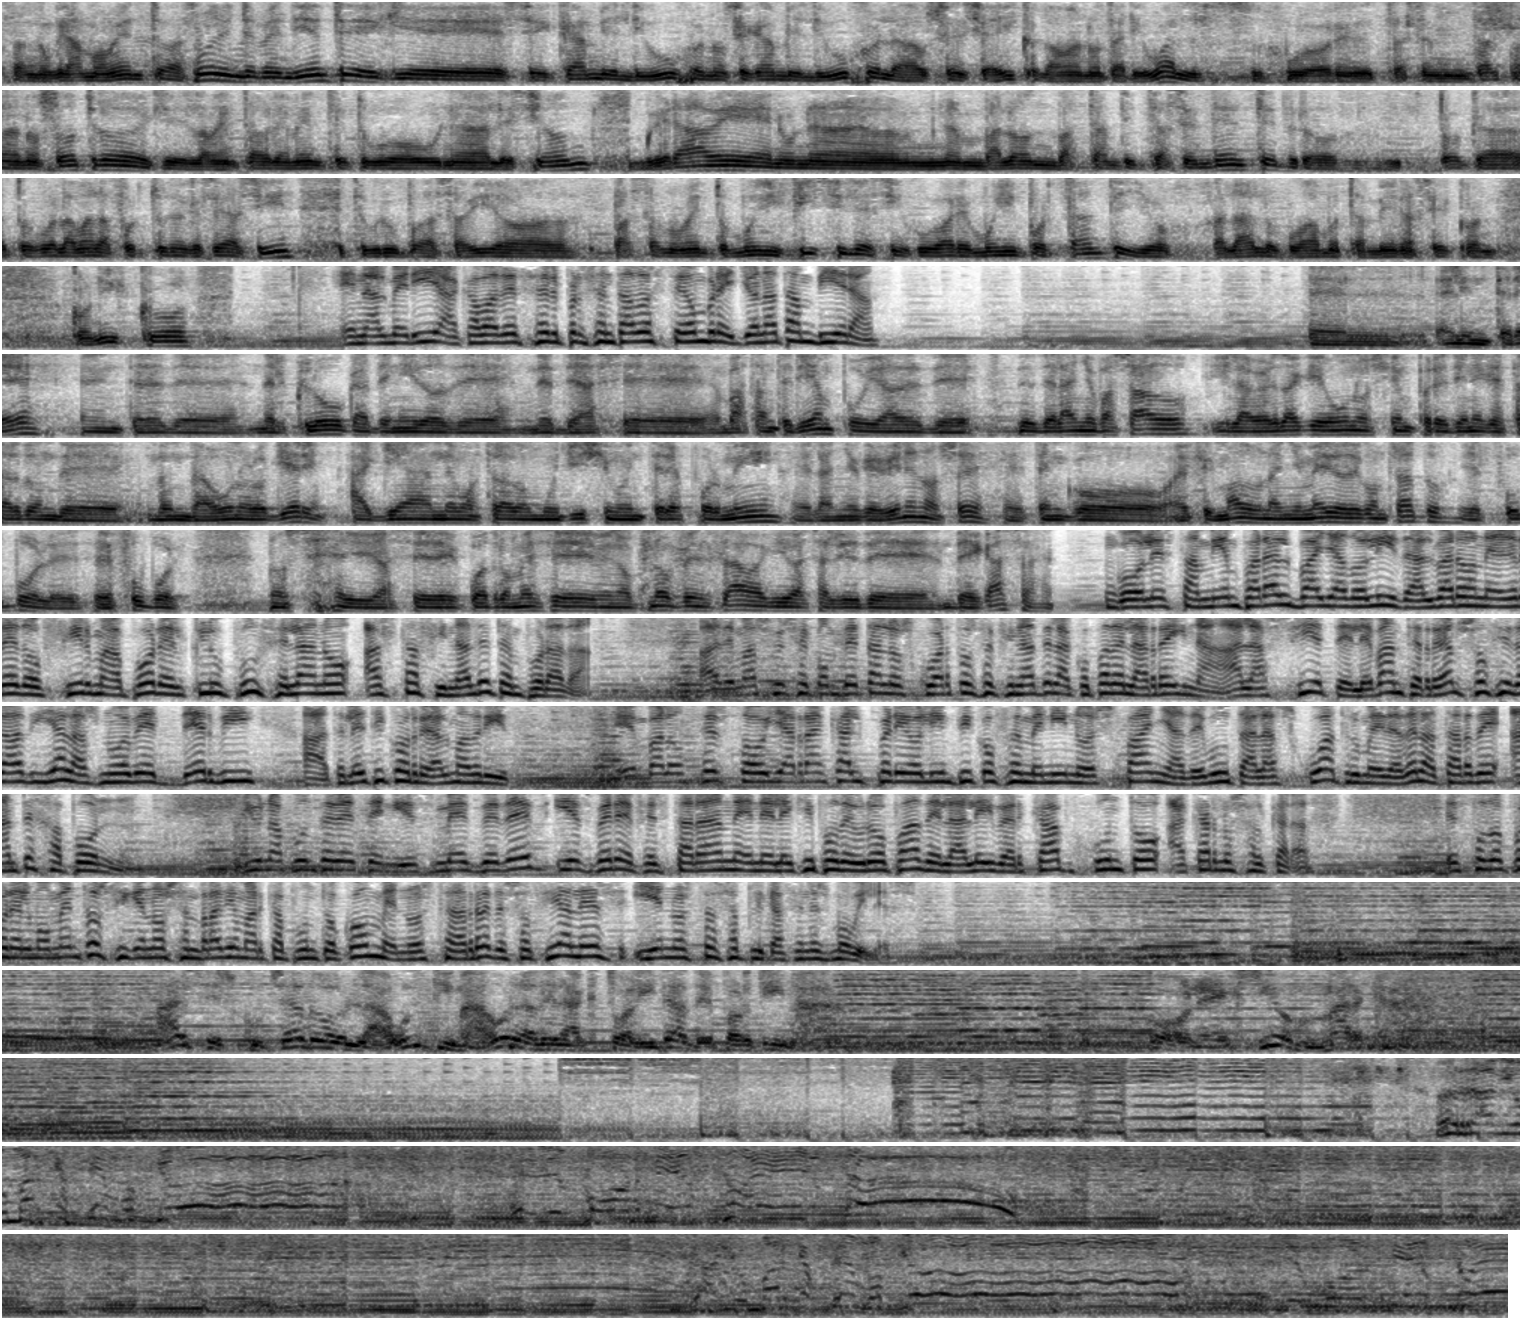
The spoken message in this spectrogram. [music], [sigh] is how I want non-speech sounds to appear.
Pasando un gran momento. Bueno, independiente de que se cambie el dibujo o no se cambie el dibujo, la ausencia de Isco la va a notar igual. Es un jugador trascendental para nosotros, que lamentablemente tuvo una lesión grave en un balón bastante intrascendente, pero toca, tocó la mala fortuna que sea así. Este grupo ha sabido pasar momentos muy difíciles sin jugadores muy importantes y ojalá lo podamos también hacer con, con Isco. En Almería acaba de ser presentado este hombre, Jonathan Viera el, interés, el interés del club que ha tenido desde hace bastante tiempo, ya desde, desde el año pasado, y la verdad que uno siempre tiene que estar donde, donde a uno lo quiere. Aquí han demostrado muchísimo interés por mí, el año que viene no sé, eh, tengo, he firmado un año y medio de contrato y el fútbol es el fútbol. No sé, [laughs] hace cuatro meses no, pensaba que iba a salir de, de casa. Goles también para el Valladolid. Álvaro Negredo firma por el club pucelano hasta final de temporada. Además, hoy se completan los cuartos de final de la Copa de la Reina. A las 7, Levante Real Sociedad y a las 9, Derby Atlético Real Madrid. En baloncesto, hoy arranca el preolímpico femenino. España debuta a las 4 y media de la tarde ante Japón. Y un apunte de tenis. Medvedev y Zverev estarán en el equipo de Europa de la Labor Cup junto a Carlos Alcaraz. Es todo por el momento. Síguenos en radiomarca.com, en nuestras redes sociales y en nuestras aplicaciones móviles. Has escuchado la última hora de la actualidad deportiva. Conexión Marca. Radio Marca se emoción. El deporte es nuestro. Radio Marca se emoción. El deporte es nuestro.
